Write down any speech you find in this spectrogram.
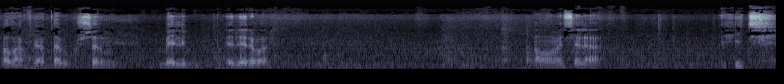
falan filan. Tabii kuşların belli ederi var. Ama mesela hiç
